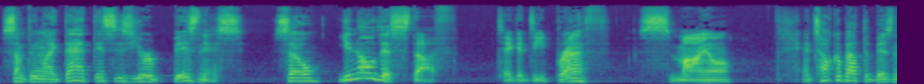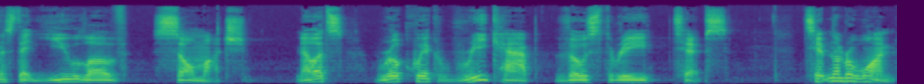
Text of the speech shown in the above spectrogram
something like that. This is your business. So you know this stuff. Take a deep breath, smile, and talk about the business that you love so much. Now let's real quick recap those three tips. Tip number one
